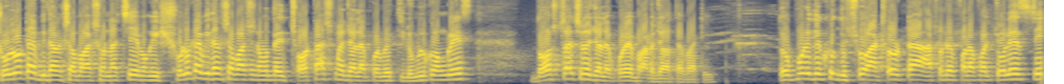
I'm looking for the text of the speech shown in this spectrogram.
ষোলোটা বিধানসভা আসন আছে এবং এই ষোলোটা বিধানসভা আসনের মধ্যে ছটা আসনে জয়লাভ করবে তৃণমূল কংগ্রেস, দশটা আসনে জয়লাভ করবে ভারত জনতা পার্টি। তো উপরে দেখুন দুশো আঠেরোটা আসনের ফলাফল চলে এসছে।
